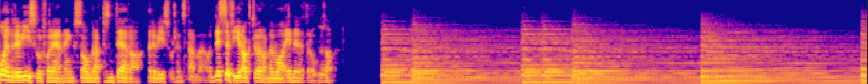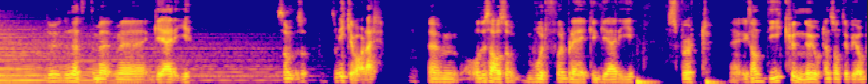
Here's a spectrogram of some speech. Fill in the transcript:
og en revisorforening som representerer revisors stemme. Og Disse fire aktørene var inne i dette rommet sammen. Du, du nevnte med, med GRI, som, som, ikke var der. Um, og du sa også hvorfor ble ikke GRI spurt? Eh? De kunne jo gjort en sånn type jobb.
